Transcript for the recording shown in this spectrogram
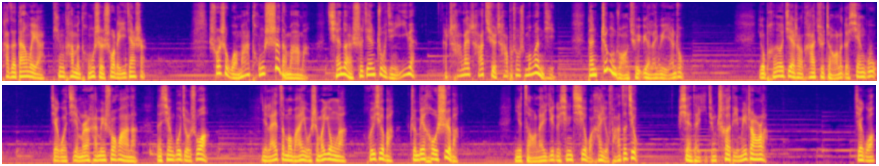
她在单位啊听他们同事说了一件事儿说是我妈同事的妈妈前段时间住进医院，查来查去查不出什么问题，但症状却越来越严重。有朋友介绍他去找了个仙姑。结果进门还没说话呢，那仙姑就说：“你来这么晚有什么用啊？回去吧，准备后事吧。你早来一个星期，我还有法子救。现在已经彻底没招了。”结果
